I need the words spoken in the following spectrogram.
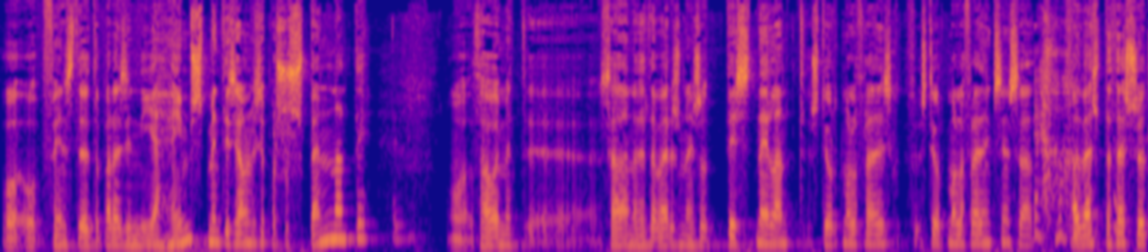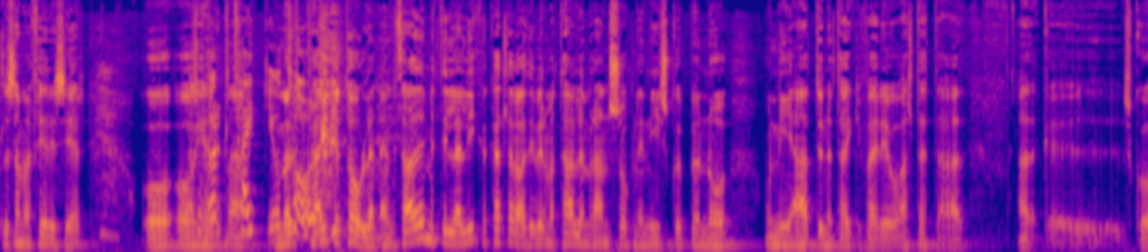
og, og finnst þetta bara þessi nýja heimsmyndi sjálf þessi bara svo spennandi. Mm. og þá er mitt uh, saðan að þetta væri svona eins og Disneyland stjórnmálafræðingsins að, að velta þessu öllu saman fyrir sér. Já. Og, og hérna, mörg tæki og tól, tæki og tól. En, en það er myndilega líka kallar á því við erum að tala um rannsóknir, nýsköpun og, og ný aðdunutækifæri og allt þetta að, að eh, sko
